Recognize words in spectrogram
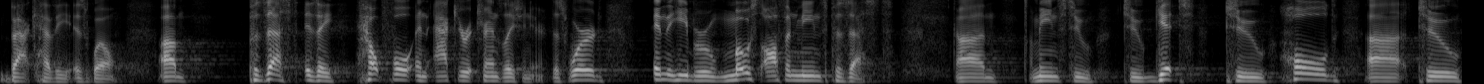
back heavy as well. Um, possessed is a helpful and accurate translation here. This word in the Hebrew most often means possessed. Um, means to, to get, to hold, uh, to,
